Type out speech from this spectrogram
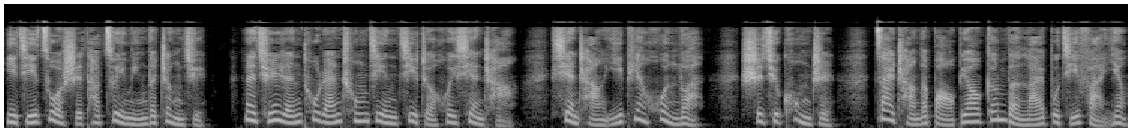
以及坐实他罪名的证据。那群人突然冲进记者会现场，现场一片混乱，失去控制，在场的保镖根本来不及反应。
